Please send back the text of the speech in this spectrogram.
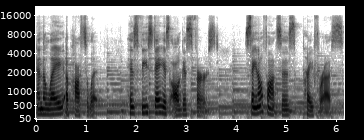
and the lay apostolate. His feast day is August 1st. St. Alphonsus, pray for us.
